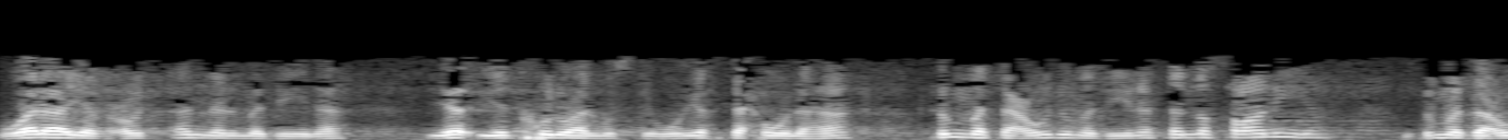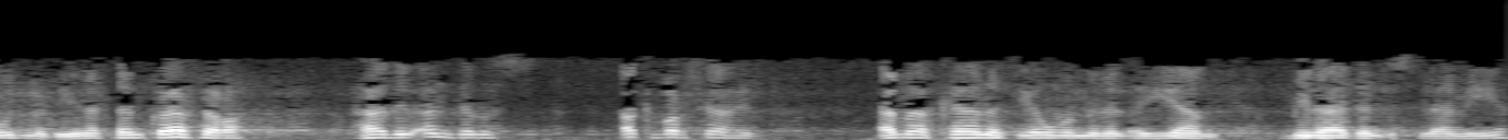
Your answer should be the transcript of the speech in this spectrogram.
ولا يبعد أن المدينة يدخلها المسلمون يفتحونها ثم تعود مدينة نصرانية ثم تعود مدينة كافرة. هذه الأندلس أكبر شاهد. أما كانت يوما من الأيام بلادا إسلامية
